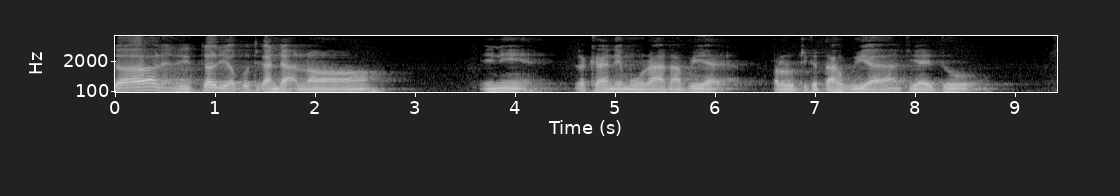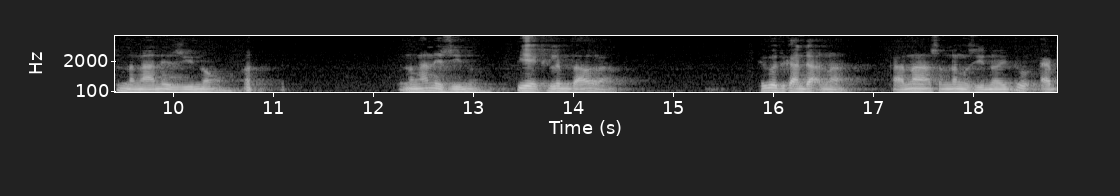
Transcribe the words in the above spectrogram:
dol nek didol ya aku dikandakno. Ini regane murah tapi ya perlu diketahui ya dia itu senengane zina. senengane zina. Piye gelem ta ora? Iku dikandakna karena seneng zina itu eb.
